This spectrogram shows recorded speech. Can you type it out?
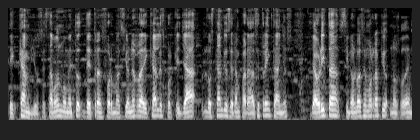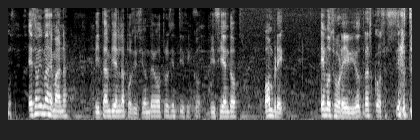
de cambios, estamos en momento de transformaciones radicales porque ya los cambios eran para hace 30 años y ahorita, si no lo hacemos rápido, nos jodemos. Esa misma semana vi también la posición de otro científico diciendo, hombre, hemos sobrevivido otras cosas, ¿cierto?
